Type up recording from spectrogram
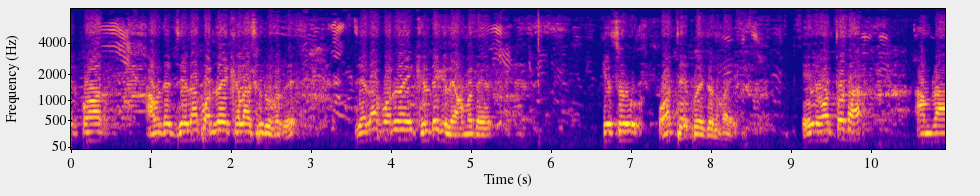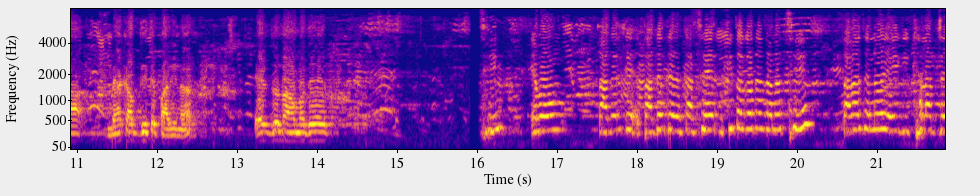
এরপর আমাদের জেলা পর্যায়ে খেলা শুরু হবে। জেলা পর্যায়ে খেলতে গেলে আমাদের কিছু অর্থের প্রয়োজন হয়। এই অর্থটা আমরা ব্যাকআপ দিতে পারি না। এর জন্য আমাদের এবং তাদেরকে তাদের কাছে কৃতজ্ঞতা জানাচ্ছি। তারা যেন এই খেলার যে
